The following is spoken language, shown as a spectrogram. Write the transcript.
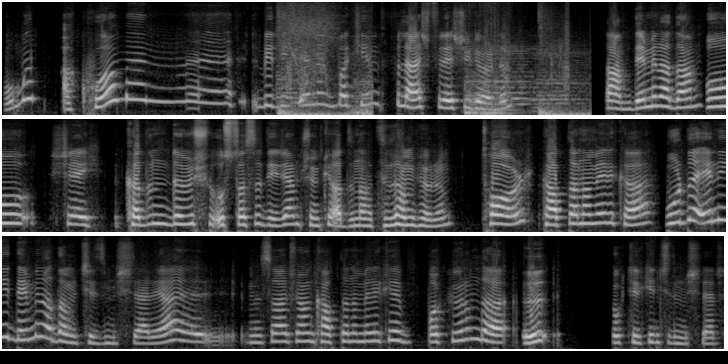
Woman, Aquaman eh, bildiklerine bakayım. Flash, Flash'ı gördüm. Tamam Demir Adam bu şey kadın dövüş ustası diyeceğim çünkü adını hatırlamıyorum. Thor, Kaptan Amerika. Burada en iyi Demir Adam'ı çizmişler ya. Ee, Mesela şu an Kaptan Amerika'ya bakıyorum da çok çirkin çizmişler.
